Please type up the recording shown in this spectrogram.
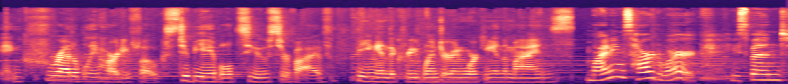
incredibly hardy folks to be able to survive being in the Creede winter and working in the mines. Mining's hard work. You spend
